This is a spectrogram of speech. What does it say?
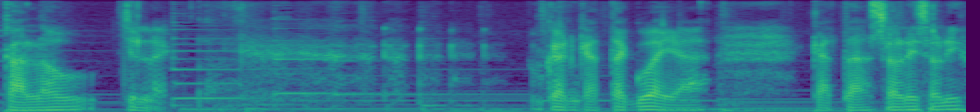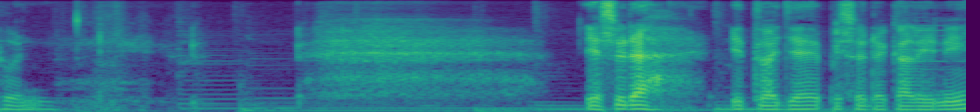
kalau jelek. Bukan kata gue ya, kata Soleh Solihun. Ya sudah, itu aja episode kali ini.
